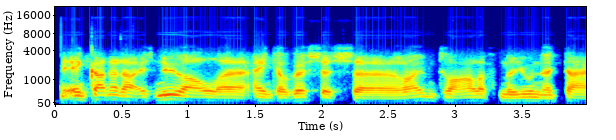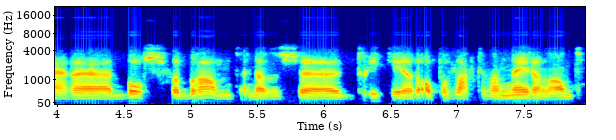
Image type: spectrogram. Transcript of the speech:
In Canada is nu al uh, eind augustus uh, ruim 12 miljoen hectare uh, bos verbrand. En dat is drie keer de oppervlakte van Nederland.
